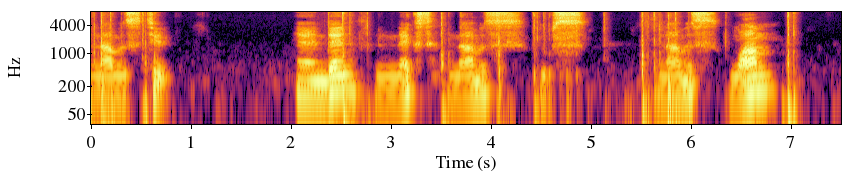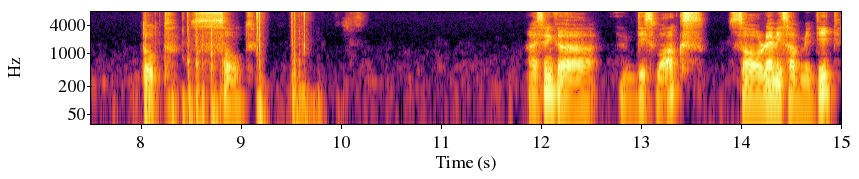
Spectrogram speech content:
nums2. And then next nums, oops, nums1 dot sort. I think uh, this works. So let me submit it.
